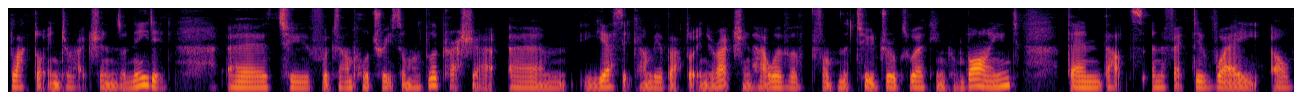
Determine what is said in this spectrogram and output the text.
black dot interactions are needed uh, to, for example, treat someone's blood pressure. Um, yes, it can be a black dot interaction. However, from the two drugs working combined, then that's an effective way of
